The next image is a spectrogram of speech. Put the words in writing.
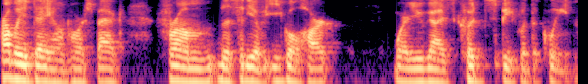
probably a day on horseback from the city of Eagleheart, where you guys could speak with the queen.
